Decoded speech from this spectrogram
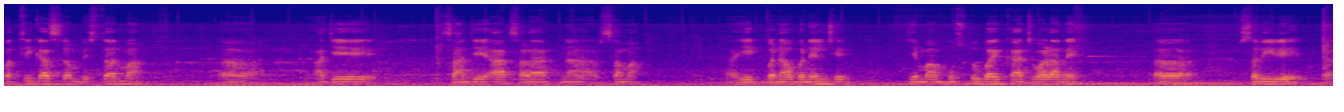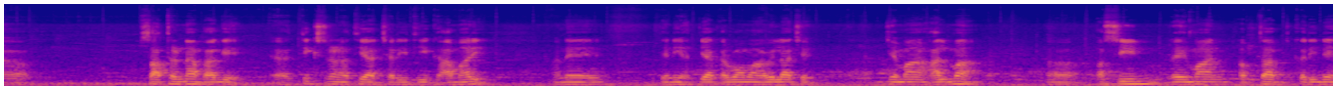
પત્રિકાશ્રમ વિસ્તારમાં આજે સાંજે આઠ સાડા આઠના અરસામાં એક બનાવ બનેલ છે, જેમાં મુસ્તુભાઈ કાચવાળાને શરીરે સાથળના ભાગે તીક્ષ્ણ હથિયાર છરીથી ઘા મારી અને તેની હત્યા કરવામાં આવેલા છે. જેમાં હાલમાં અસીન રહેમાન અફતાબ કરીને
